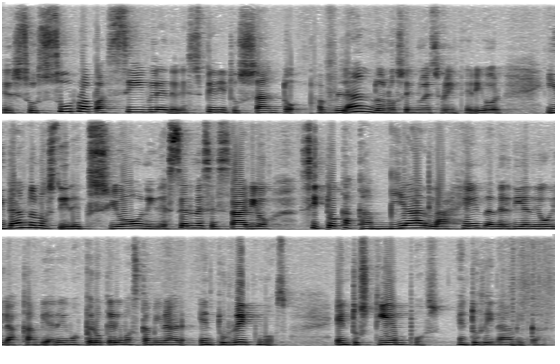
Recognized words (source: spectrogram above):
el susurro apacible del Espíritu Santo hablándonos en nuestro interior y dándonos dirección y de ser necesario, si toca cambiar la agenda del día de hoy, la cambiaremos, pero queremos caminar en tus ritmos, en tus tiempos, en tus dinámicas.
